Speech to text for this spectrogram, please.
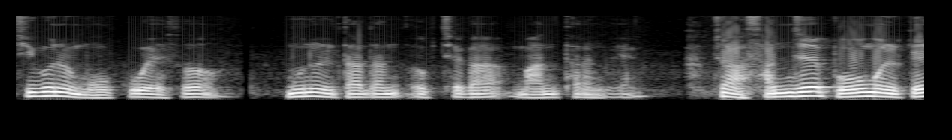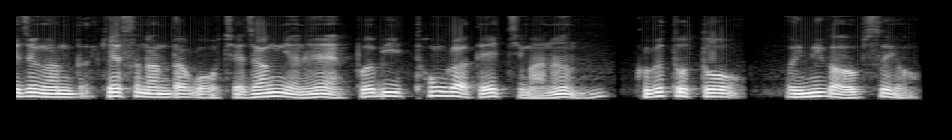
직원을 못 구해서 문을 닫은 업체가 많다는 거예요. 자, 산재보험을 개정한다, 개선한다고 재작년에 법이 통과됐지만은 그것도 또 의미가 없어요.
